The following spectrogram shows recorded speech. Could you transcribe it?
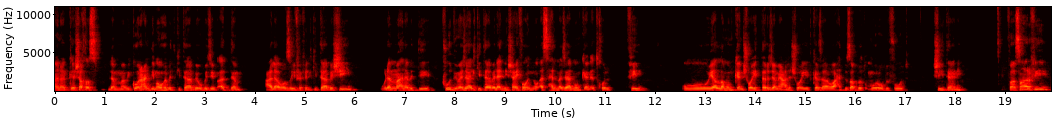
أنا كشخص لما بيكون عندي موهبة كتابة وبجي بقدم على وظيفة في الكتابة شيء ولما أنا بدي فوت بمجال الكتابة لأني شايفه إنه أسهل مجال ممكن أدخل فيه ويلا ممكن شوية ترجمة على شوية كذا واحد بظبط أموره وبفوت شيء تاني. فصار في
